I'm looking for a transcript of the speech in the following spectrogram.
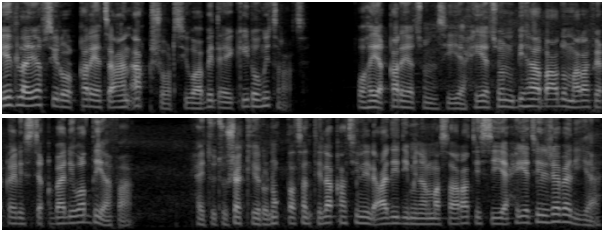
إذ لا يفصل القرية عن أقشور سوى بضع كيلومترات وهي قرية سياحية بها بعض مرافق الاستقبال والضيافة حيث تشكل نقطة انطلاقة للعديد من المسارات السياحية الجبلية.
